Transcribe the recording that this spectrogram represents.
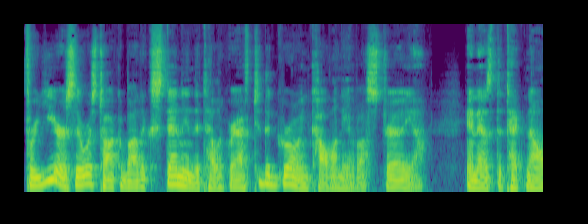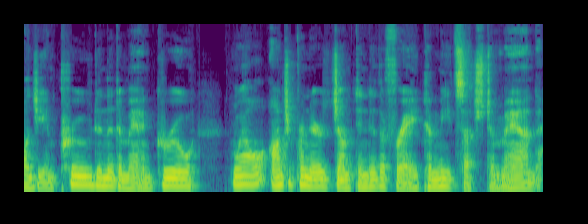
For years, there was talk about extending the telegraph to the growing colony of Australia, and as the technology improved and the demand grew, well, entrepreneurs jumped into the fray to meet such demand.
